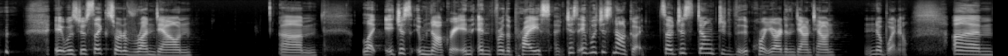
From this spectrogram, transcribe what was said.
it was just like sort of run down um like it just not great. And and for the price just it was just not good. So just don't do the courtyard in downtown. No bueno. Um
